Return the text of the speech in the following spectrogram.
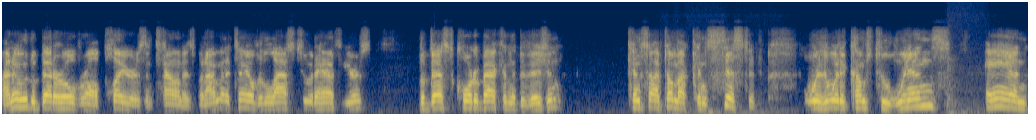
I know who the better overall player is and talent is. But I'm going to tell you, over the last two and a half years, the best quarterback in the division. I'm talking about consistent with when it comes to wins and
